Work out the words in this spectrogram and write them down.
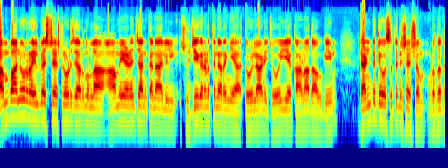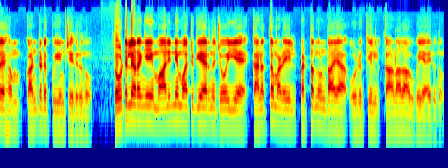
തമ്പാനൂർ റെയിൽവേ സ്റ്റേഷനോട് ചേർന്നുള്ള ആമയഴഞ്ചാൻ കനാലിൽ ശുചീകരണത്തിനിറങ്ങിയ തൊഴിലാളി ജോയിയെ കാണാതാവുകയും രണ്ട് ദിവസത്തിനു ശേഷം മൃതദേഹം കണ്ടെടുക്കുകയും ചെയ്തിരുന്നു. തോട്ടിലിറങ്ങി മാലിന്യം മാറ്റുകയായിരുന്ന ജോയിയെ കനത്ത മഴയിൽ പെട്ടെന്നുണ്ടായ ഒഴുക്കിൽ കാണാതാവുകയായിരുന്നു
